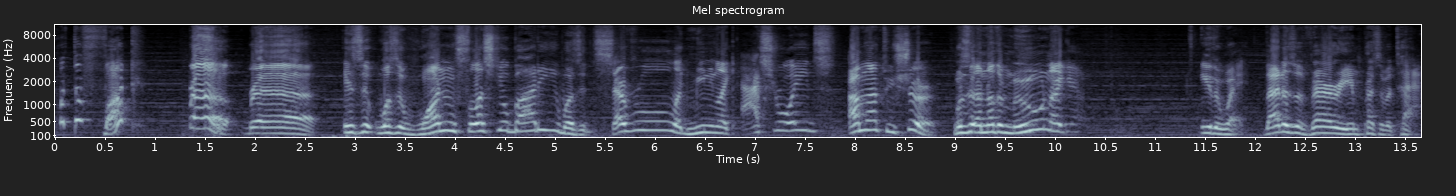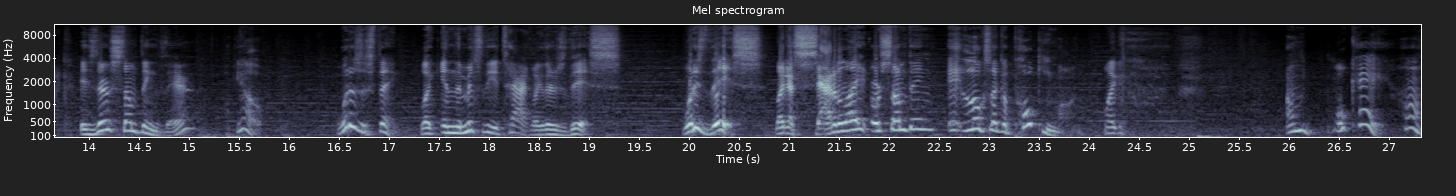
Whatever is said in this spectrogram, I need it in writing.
What the fuck? Bruh, bruh. Is it was it one celestial body? Was it several? Like meaning like asteroids? I'm not too sure. Was it another moon? Like either way, that is a very impressive attack. Is there something there? Yo, what is this thing? Like in the midst of the attack, like there's this. What is this? Like a satellite or something? It looks like a Pokemon. Like, I'm okay, huh?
